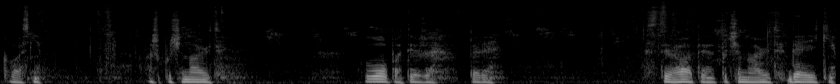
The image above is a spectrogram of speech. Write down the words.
Класні. Аж починають лопати вже, перестигати починають деякі.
